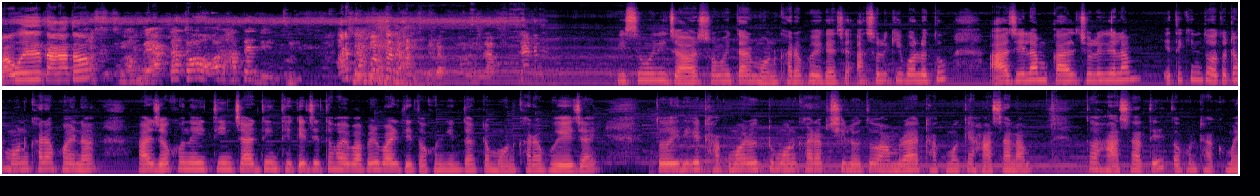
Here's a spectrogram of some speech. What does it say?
বাবু এদিকে তাকাতো। ব্যাগটা তো ওর হাতে দিয়ে ধরি পিসুমণি যাওয়ার সময় তার মন খারাপ হয়ে গেছে। আসলে কি বলো তো আজ এলাম, কাল চলে গেলাম। এতে কিন্তু অতটা মন খারাপ হয় না। আর যখন এই তিন, চার দিন থেকে যেতে হয় বাপের বাড়িতে, তখন কিন্তু একটা মন খারাপ হয়ে যায়। তো এইদিকে ঠাকুমারও একটু মন খারাপ ছিল। তো আমরা ঠাকুমাকে হাসালাম। তো হাসাতে তখন ঠাকুমা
